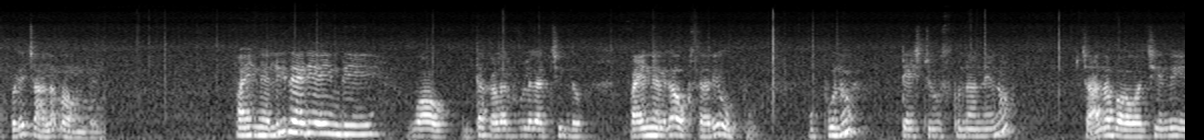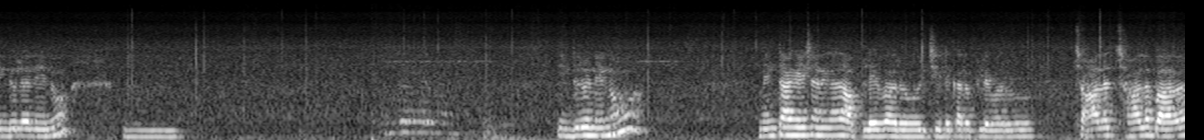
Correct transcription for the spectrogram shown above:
అప్పుడే చాలా బాగుంటుంది ఫైనల్లీ రెడీ అయింది. వావ్ ఎంత కలర్ఫుల్గా వచ్చిందో. ఫైనల్గా ఒకసారి ఉప్పు ఉప్పును టేస్ట్ చూసుకున్నాను నేను. చాలా బాగా వచ్చింది ఇందులో నేను ఇందులో నేను మెంత వేసాను కదా ఆ ఫ్లేవరు జీలకర్ర ఫ్లేవరు చాలా చాలా బాగా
